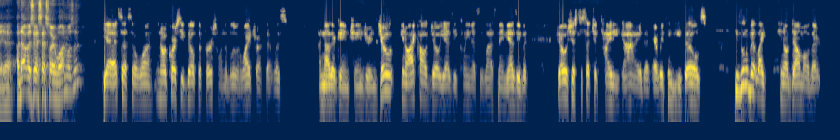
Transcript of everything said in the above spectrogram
yeah, and that was SSO one, was it? Yeah, SSO one. You know, of course, he built the first one, the blue and white truck that was another game changer. And Joe, you know, I call Joe Yezi clean. That's his last name, Yezi. But Joe is just a, such a tidy guy that everything he builds, he's a little bit like you know Delmo. They're,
